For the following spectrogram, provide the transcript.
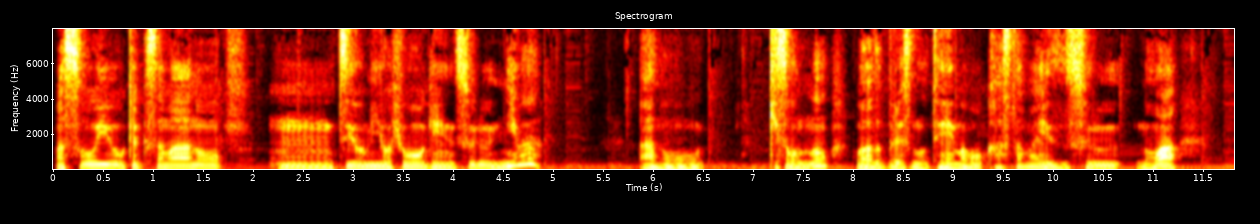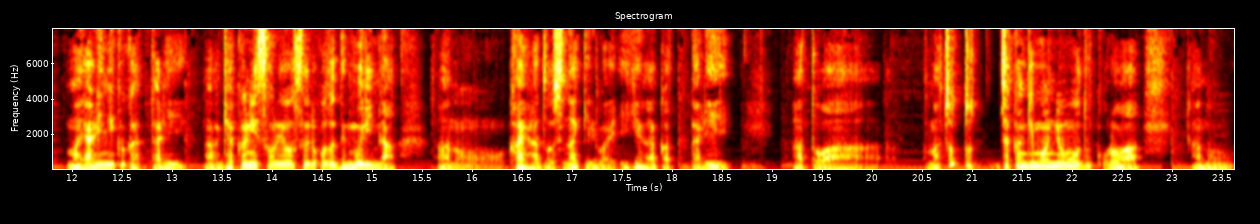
まあ、そういうお客様の、うん、強みを表現するには、あの、既存のワードプレスのテーマをカスタマイズするのは、まあ、やりにくかったり、逆にそれをすることで無理な、あの、開発をしなければいけなかったり、あとは、まあ、ちょっと若干疑問に思うところは、あの、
